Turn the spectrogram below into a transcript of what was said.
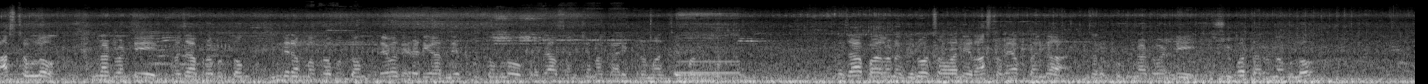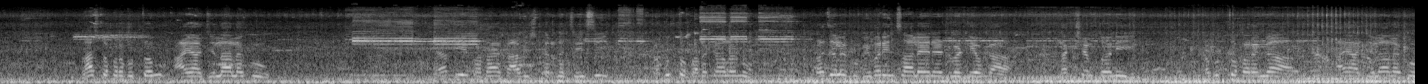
రాష్ట్రంలో ఉన్నటువంటి ప్రజా ప్రభుత్వం ఇందిరమ్మ ప్రభుత్వం రేవంత్ రెడ్డి గారి నేతృత్వంలో ప్రజా సంక్షేమ కార్యక్రమాలు చేపడుతూ ప్రజాపాలన దినోత్సవాన్ని రాష్ట్ర వ్యాప్తంగా జరుపుకుంటున్నటువంటి శుభ తరుణంలో రాష్ట్ర ప్రభుత్వం ఆయా జిల్లాలకు జాతీయ పతాక ఆవిష్కరణ చేసి ప్రభుత్వ పథకాలను ప్రజలకు వివరించాలి అనేటువంటి ఒక లక్ష్యంతో ప్రభుత్వ పరంగా ఆయా జిల్లాలకు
